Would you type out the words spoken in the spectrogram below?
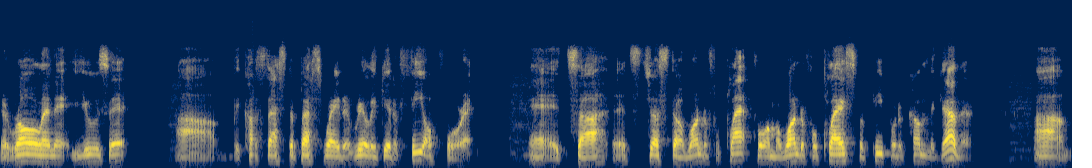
enroll in it, use it, uh, because that's the best way to really get a feel for it. It's uh, it's just a wonderful platform, a wonderful place for people to come together. Um,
